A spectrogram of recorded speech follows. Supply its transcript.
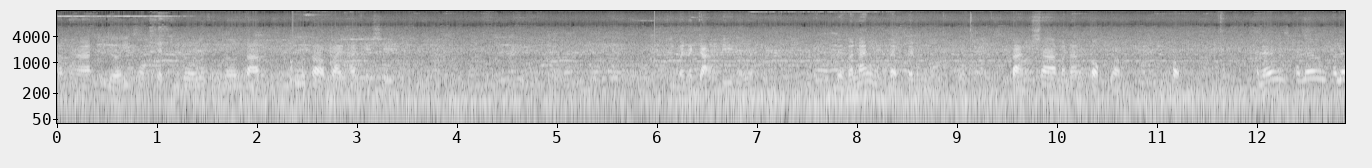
ปัญหาที่เหลืออีก 6 7กิโลจะถึงโลตัสตู้ต่อไปทันเกชิที่บรรยากาศดีเลยเว้ยเดี๋ยวมานั่งแบบเป็นต่างชาติมานั่งตกแบบตกฮัลโหลฮัลโหลฮัลโหล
